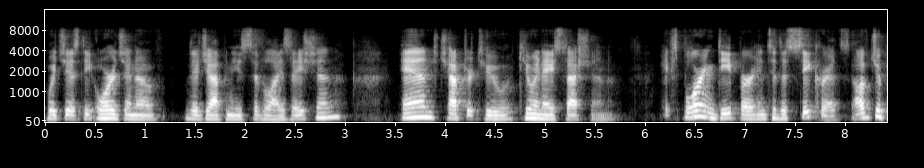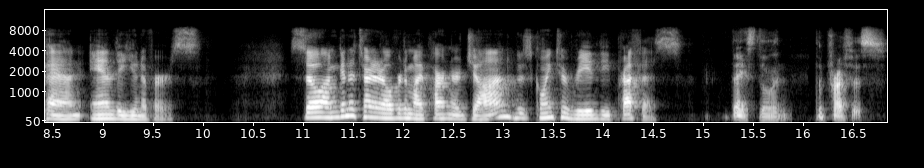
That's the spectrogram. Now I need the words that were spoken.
which is the origin of the Japanese civilization, and chapter two, Q&A session, exploring deeper into the secrets of Japan and the universe. So I'm going to turn it over to my partner John, who's going to read the preface. Thanks, Dylan. The preface.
